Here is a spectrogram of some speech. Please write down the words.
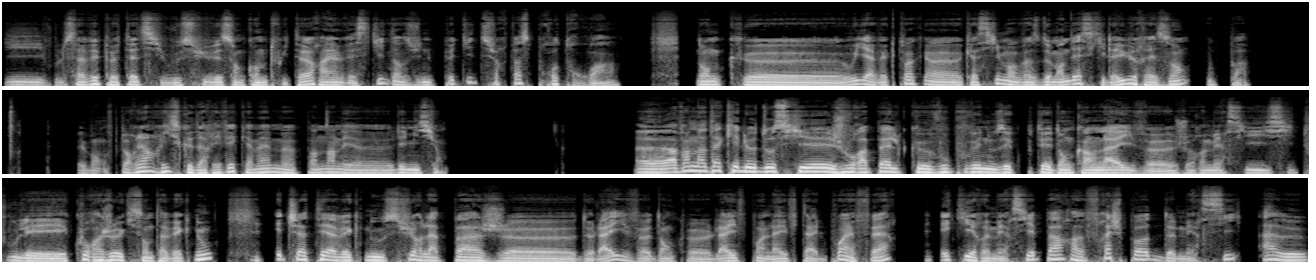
qui, vous le savez peut-être si vous suivez son compte Twitter, a investi dans une petite Surface Pro 3. Donc euh, oui, avec toi, Cassim, on va se demander est-ce qu'il a eu raison ou pas. Mais bon, Florian risque d'arriver quand même pendant euh, l'émission. Euh, avant d'attaquer le dossier, je vous rappelle que vous pouvez nous écouter donc en live. Euh, je remercie ici tous les courageux qui sont avec nous et chatter avec nous sur la page euh, de live, donc live.lifetile.fr et qui est remercié par FreshPod. Merci à eux.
